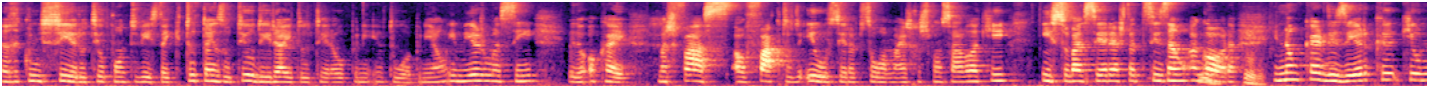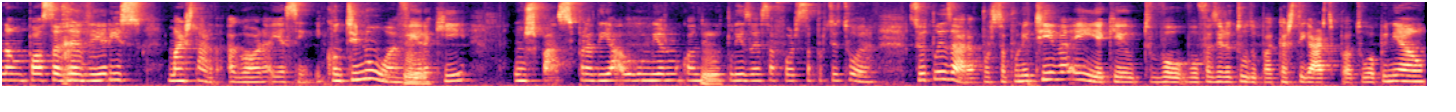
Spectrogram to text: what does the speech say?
a reconhecer o teu ponto de vista e que tu tens o teu direito de ter a, opini- a tua opinião e mesmo assim, eu digo, ok, mas face ao facto de eu ser a pessoa mais responsável aqui, isso vai ser esta decisão agora. E não quer dizer que, que eu não possa rever isso mais tarde. Agora é assim. E continua a haver aqui um espaço para diálogo mesmo quando eu utilizo essa força protetora. Se eu utilizar a força punitiva, aí é que eu te vou, vou fazer tudo para castigar-te pela tua opinião,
